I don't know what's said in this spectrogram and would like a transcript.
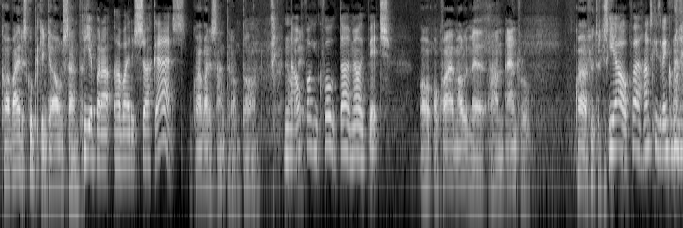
Hvað væri skúpilgengið án Sander? ég bara, það væri suck ass Hvað væri Sander án Dawn? now fucking quote, daði mig á því bitch Og, og hvað er málið með hann Andrew? Hvað er hlutverki skil? já, hvað, hann skiptir engum máli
